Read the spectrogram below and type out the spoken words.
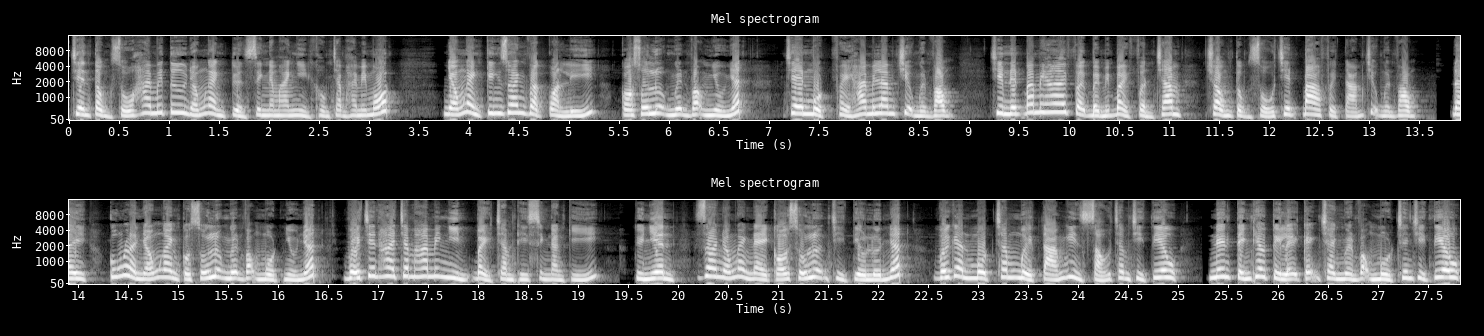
trên tổng số 24 nhóm ngành tuyển sinh năm 2021, nhóm ngành kinh doanh và quản lý có số lượng nguyện vọng nhiều nhất trên 1,25 triệu nguyện vọng, chiếm đến 32,77% trong tổng số trên 3,8 triệu nguyện vọng. Đây cũng là nhóm ngành có số lượng nguyện vọng một nhiều nhất với trên 220.700 thí sinh đăng ký. Tuy nhiên, do nhóm ngành này có số lượng chỉ tiêu lớn nhất với gần 118.600 chỉ tiêu nên tính theo tỷ lệ cạnh tranh nguyện vọng 1 trên chỉ tiêu,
